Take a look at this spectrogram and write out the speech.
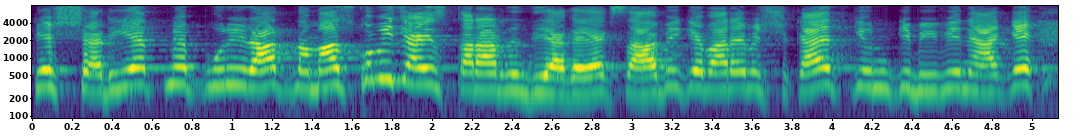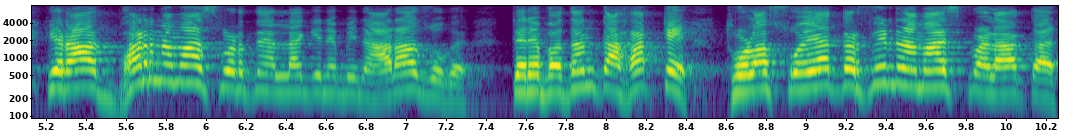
कि शरीयत में पूरी रात नमाज़ को भी जायज़ करार नहीं दिया गया। एक साहबी के बारे में शिकायत की उनकी बीवी ने आके कि रात भर नमाज़ पढ़ते हैं। अल्लाह के नबी नाराज़ हो गए। तेरे बदन का हक है, थोड़ा सोया कर, फिर नमाज़ पढ़ा कर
